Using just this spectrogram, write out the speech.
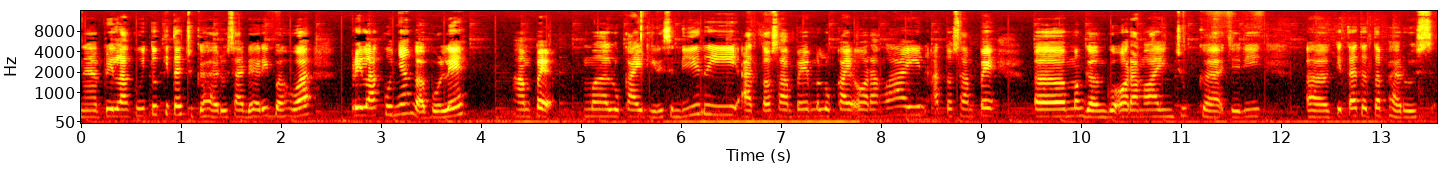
Nah perilaku itu kita juga harus sadari bahwa perilakunya nggak boleh sampai melukai diri sendiri atau sampai melukai orang lain atau sampai uh, mengganggu orang lain juga. Jadi uh, kita tetap harus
